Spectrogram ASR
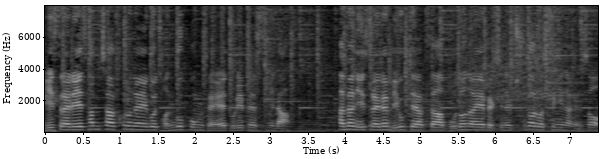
이스라엘이 3차 코로나19 전국 봉쇄에 돌입했습니다. 한편 이스라엘은 미국 제약사 모더나의 백신을 추가로 승인하면서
